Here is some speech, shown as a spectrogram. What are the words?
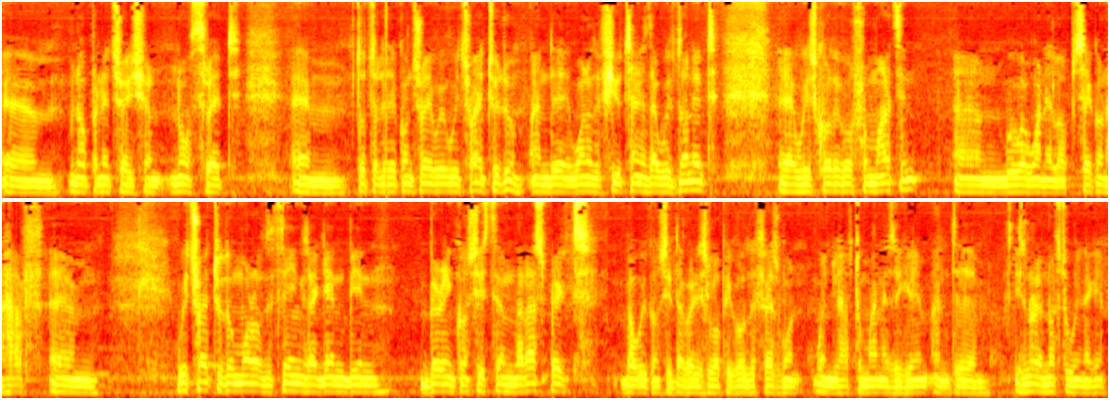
um, no penetration, no threat. Um, totally the contrary we tried to do. And uh, one of the few times that we've done it, uh, we scored a goal from Martin, and we were one 0 up. Second half, um, we tried to do more of the things again, being very inconsistent in that aspect but we consider very sloppy goal, the first one, when you have to manage the game, and um, it's not enough to win a game.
